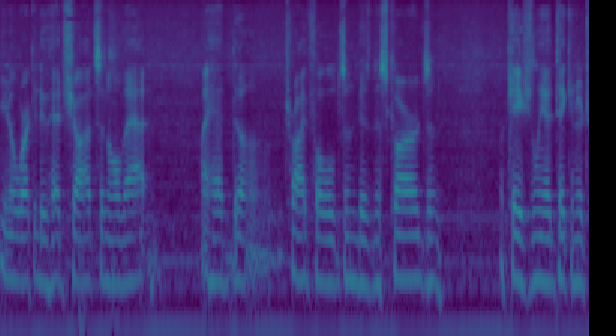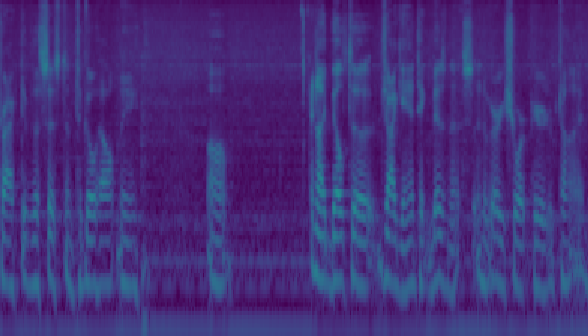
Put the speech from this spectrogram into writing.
you know, where I could do headshots and all that. I had uh, trifolds and business cards, and occasionally I'd take an attractive assistant to go help me. Um, and I built a gigantic business in a very short period of time,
